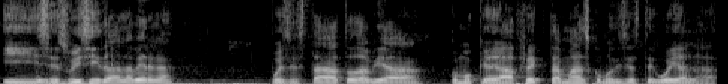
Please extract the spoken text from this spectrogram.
Y se suicida a la verga. Pues está todavía como que afecta más, como dice este güey, a la,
